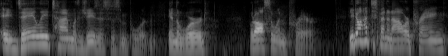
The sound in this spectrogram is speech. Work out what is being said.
a daily time with Jesus is important in the Word, but also in prayer. You don't have to spend an hour praying,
